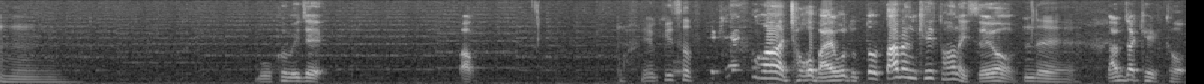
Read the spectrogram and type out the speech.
음. 뭐 그럼 이제 막 여기서 캐릭터가 저거 말고도 또 다른 캐릭터 하나 있어요. 네. 남자 캐릭터.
